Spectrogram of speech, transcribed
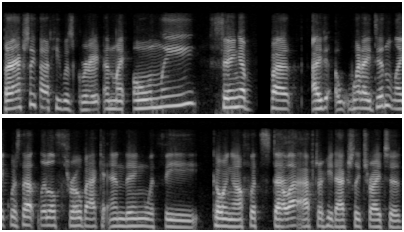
but I actually thought he was great and my only thing about I what I didn't like was that little throwback ending with the going off with Stella after he'd actually tried to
